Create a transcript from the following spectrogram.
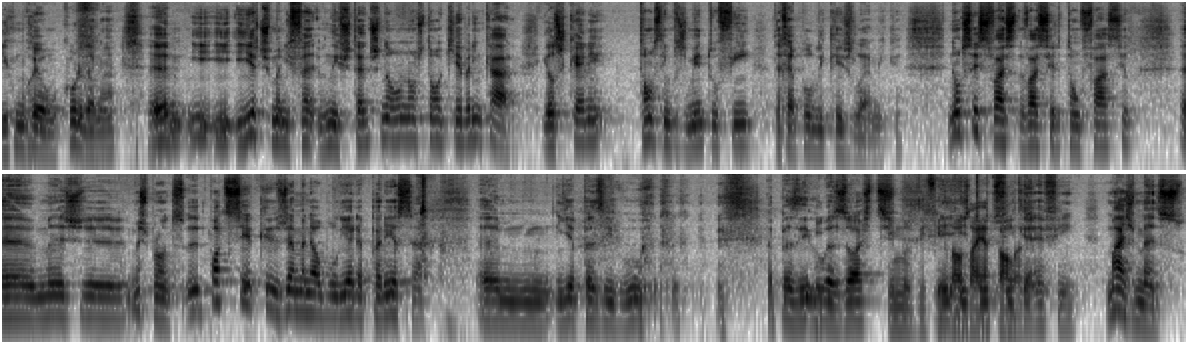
E. E que morreu, um curda, não é? Um, e, e- e estes manifestantes não, não estão aqui a brincar. Eles querem tão simplesmente o fim da República Islâmica. Não sei se vai, vai ser tão fácil, uh, mas, uh, mas pronto. Pode ser que José Manuel Bolieiro apareça um, e apazigue, apazigue as hostes e modifique os tudo fica, enfim, mais manso.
